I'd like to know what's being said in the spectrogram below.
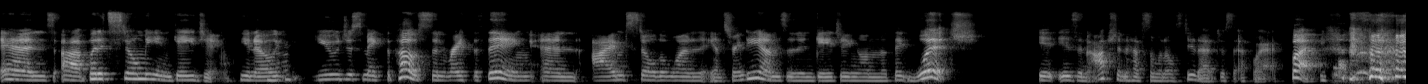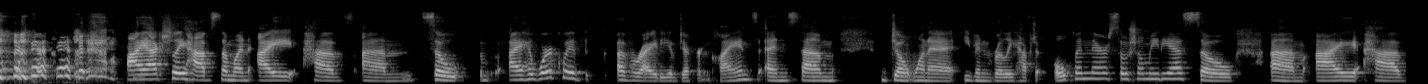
and uh, but it's still me engaging you know mm-hmm. you just make the posts and write the thing and i'm still the one answering dms and engaging on the thing which it is an option to have someone else do that just fyi but i actually have someone i have um so i work with a variety of different clients and some don't want to even really have to open their social media so um, i have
